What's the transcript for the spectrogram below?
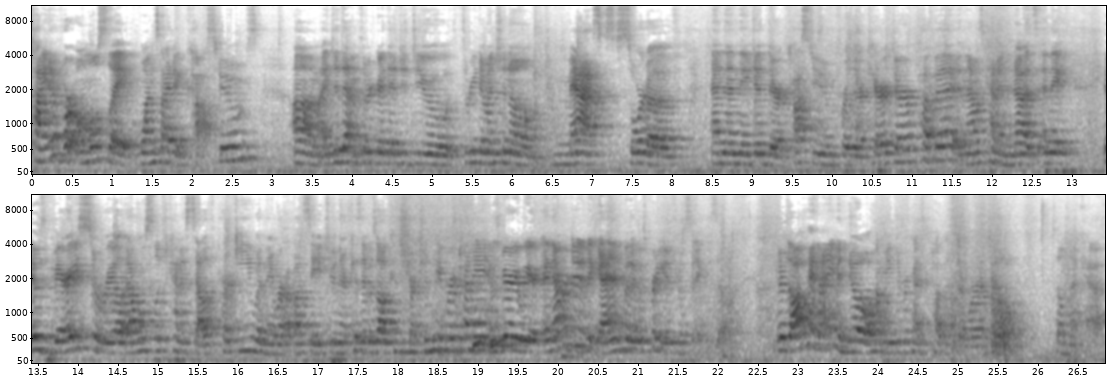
kind of were almost like one-sided costumes. Um, I did that in third grade. They had to do three-dimensional masks, sort of, and then they did their costume for their character puppet, and that was kind of nuts. And they, it was very surreal. It almost looked kind of South Parky when they were up on stage doing their, because it was all construction paper kind of. It was very weird. I never did it again, but it was pretty interesting. So there's all kinds. I didn't even know how many different kinds of puppets there were until until Metcalf.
